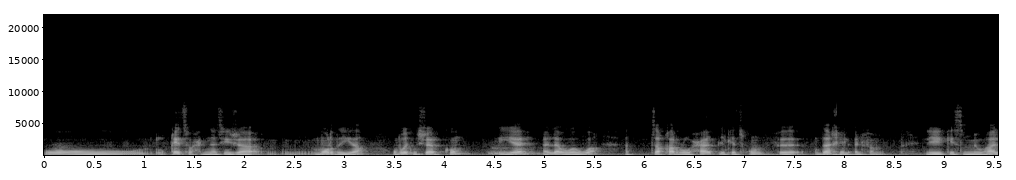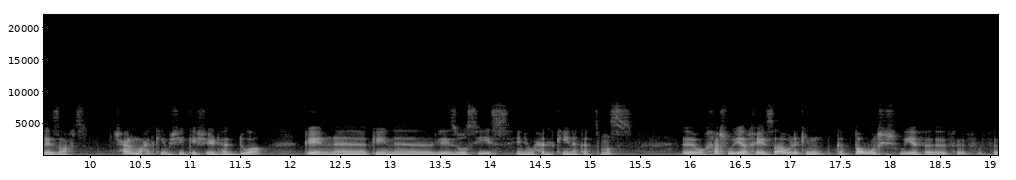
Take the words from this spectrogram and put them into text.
ولقيت واحد النتيجة مرضية وبغيت نشارككم إياه ألا وهو التقرحات اللي كتكون في داخل الفم اللي كيسميوها les aphtes شحال من واحد كيمشي كيشري هذا الدواء كاين كاين les sucettes يعني واحد الكينة كتمص واخا شوية رخيصة ولكن كطول شي شوية في في في, في,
